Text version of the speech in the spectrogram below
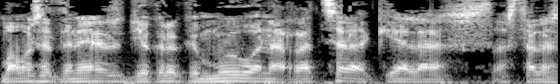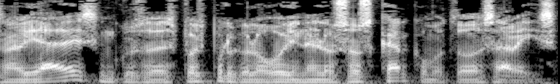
Vamos a tener, yo creo que muy buena racha de aquí a las, hasta las Navidades, incluso después, porque luego vienen los Oscar, como todos sabéis.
